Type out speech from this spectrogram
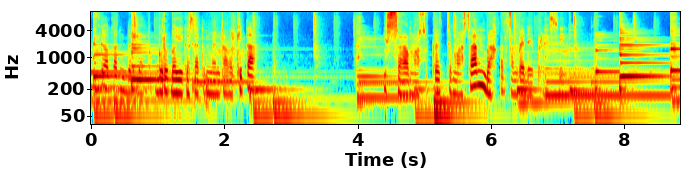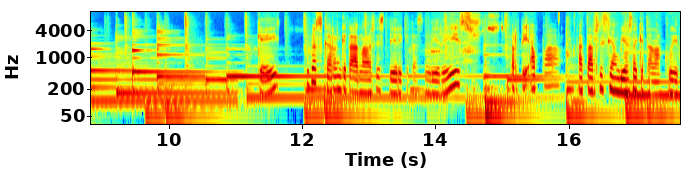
itu akan berdampak buruk bagi kesehatan mental kita. Bisa masuk ke kecemasan bahkan sampai depresi. Oke coba sekarang kita analisis diri kita sendiri. Seperti apa katarsis yang biasa kita lakuin?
